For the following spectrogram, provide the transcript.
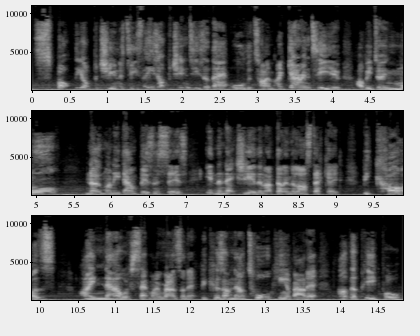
spot the opportunities. These opportunities are there all the time. I guarantee you, I'll be doing more no money down businesses in the next year than I've done in the last decade because I now have set my RAS on it. Because I'm now talking about it, other people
